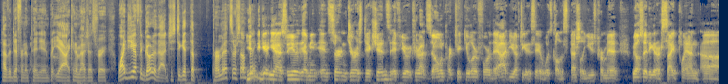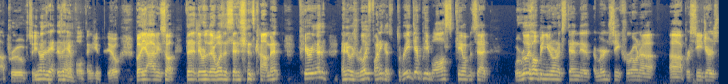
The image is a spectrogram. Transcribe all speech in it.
have a different opinion. But yeah, I can imagine that's very. Why did you have to go to that? Just to get the permits or something? get yeah. So you, I mean, in certain jurisdictions, if you're if you're not zoned particular for that, you have to get to say what's called a special use permit. We also had to get our site plan uh, approved. So you know, there's a, there's a Mhm. handful of things you have to do. But yeah, I mean, so the, there was there was a citizens comment period, and it was really funny because three different people all came up and said, "We're really hoping you don't extend the emergency corona uh, procedures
